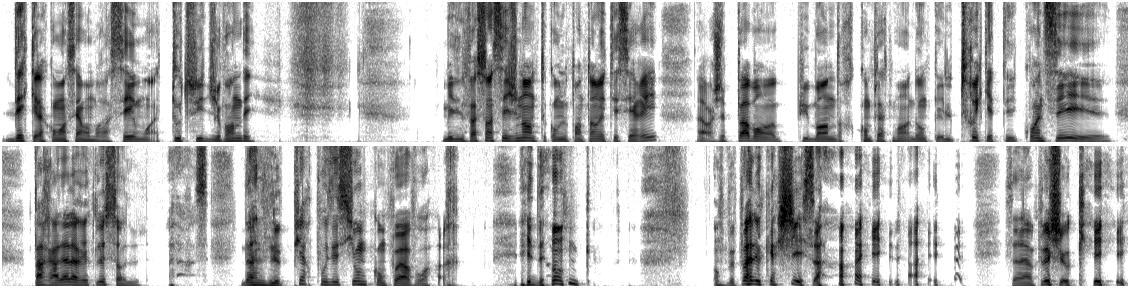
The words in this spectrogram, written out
dès qu'elle a commencé à m'embrasser, moi, tout de suite, je bandais. Mais d'une façon assez gênante, comme le pantalon était serré. Alors, j'ai pas pu bande complètement. Donc, le truc était coincé euh, parallèle avec le sol. Dans la pire position qu'on peut avoir. Et donc, on peut pas le cacher, ça. Ça l'a un peu choqué.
